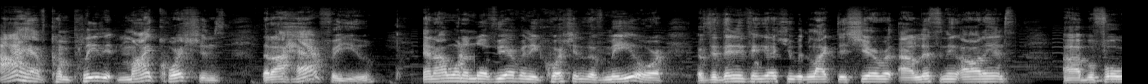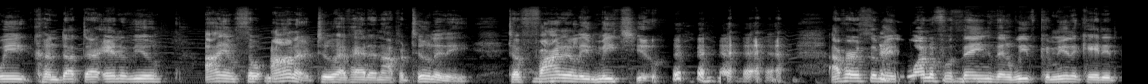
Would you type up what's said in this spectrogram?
I have completed my questions that I have for you, and I want to know if you have any questions of me or if there's anything else you would like to share with our listening audience uh, before we conduct our interview. I am so honored to have had an opportunity to finally meet you. I've heard so many wonderful things, and we've communicated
